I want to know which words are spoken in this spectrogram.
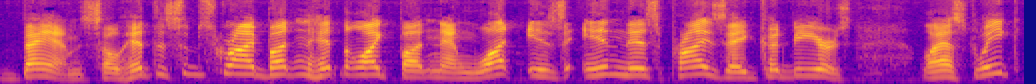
bam. So hit the subscribe button, hit the like button, and what is in this prize egg could be yours. Last week,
